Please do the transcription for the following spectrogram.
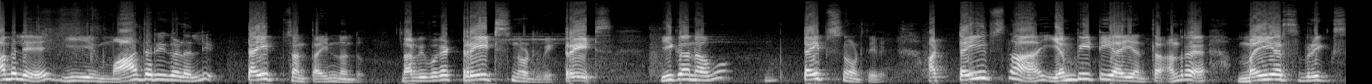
ಆಮೇಲೆ ಈ ಮಾದರಿಗಳಲ್ಲಿ ಟೈಪ್ಸ್ ಅಂತ ಇನ್ನೊಂದು. ನಾವಿವಾಗ ಟ್ರೇಟ್ಸ್ ನೋಡಿದ್ವಿ ಟ್ರೇಟ್ಸ್ ಈಗ ನಾವು ಟೈಪ್ಸ್ ನೋಡ್ತೀವಿ. ಆ ಟೈಪ್ಸ್ನ ಎಂ ಬಿ ಟಿ ಐ ಅಂತ, ಅಂದರೆ Myers Briggs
